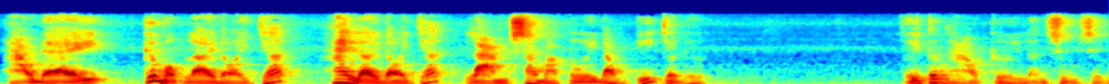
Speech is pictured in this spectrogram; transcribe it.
Hạo đệ cứ một lời đòi chết, hai lời đòi chết, làm sao mà tôi đồng ý cho được. Thủy tấn Hạo cười lên sung sướng.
